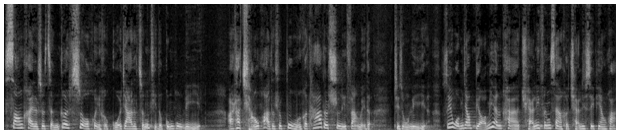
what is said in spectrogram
伤害的是整个社会和国家的整体的公共利益。而它强化的是部门和他的势力范围的这种利益，所以我们讲表面看权力分散和权力碎片化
